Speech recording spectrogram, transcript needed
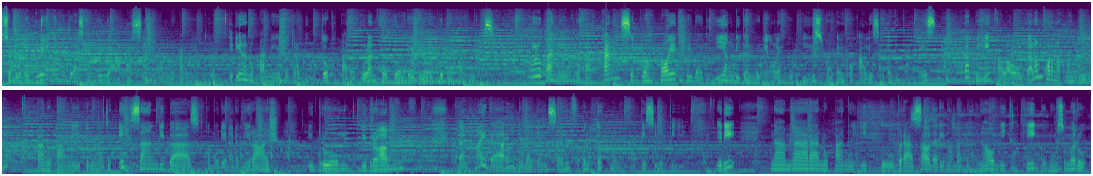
sebelumnya gue ingin menjelaskan dulu apa sih Ranupani itu. Jadi Ranupani itu terbentuk pada bulan Februari 2018. Ranupani merupakan sebuah proyek pribadi yang digandrungi oleh Upi sebagai vokalis atau gitaris. Tapi kalau dalam format manggung, Ranupani itu mengajak Ihsan di bass, kemudian ada Mirage di drum, di drum, dan Haidar di bagian synth untuk melengkapi Upi. Jadi nama Ranupani itu berasal dari nama danau di kaki Gunung Semeru.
